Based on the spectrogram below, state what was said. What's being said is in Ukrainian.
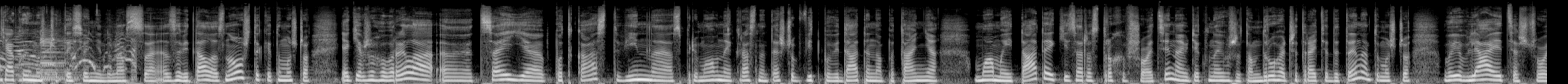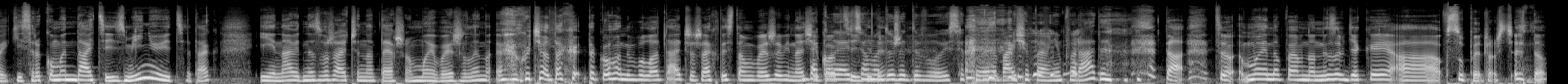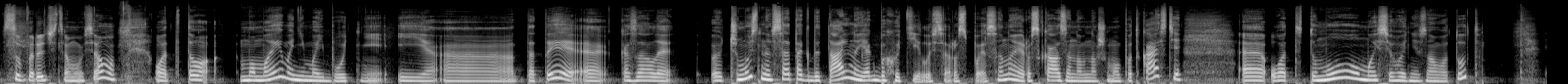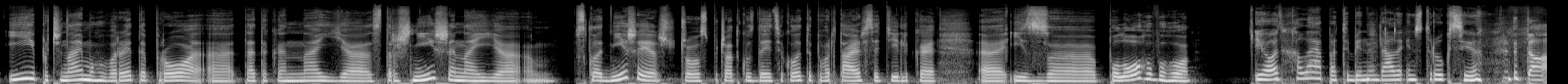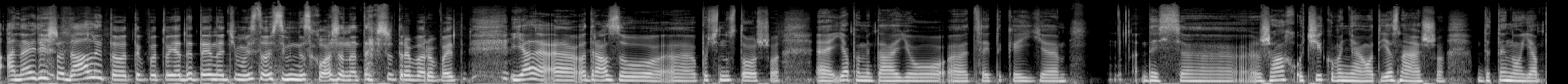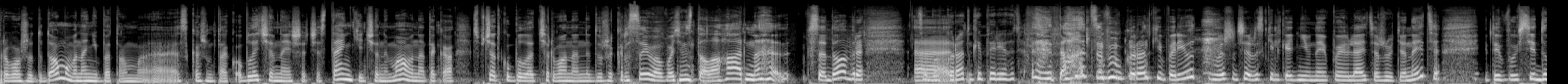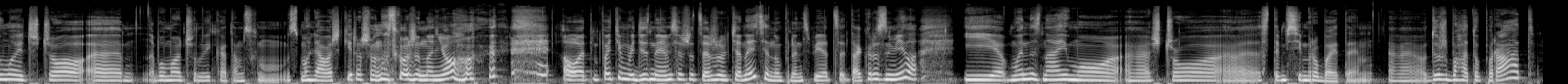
Дякуємо, що ти сьогодні до нас е, завітала. Знову ж таки, тому що, як я вже говорила, е, цей е, подкаст він спрямований якраз на те, щоб відповідати на питання мами і тата, які зараз трохи в шоці, навіть як в них вже там друга чи третя дитина, тому що виявляється, що якісь рекомендації змінюються, так? І навіть незважаючи на те, що ми вижили, хоча так такого не було, та чи ще хтось там вижив і наші так, коли я цьому дуже дивуюся, коли я бачу певні поради. Так, це ми напевно не завдяки, а всупереч, да, всупереч цьому всьому. От то мами мені майбутні і е, тати е, казали. Чомусь не все так детально, як би хотілося, розписано і розказано в нашому подкасті. Е, от тому ми сьогодні знову тут і починаємо говорити про е, те таке найстрашніше, найскладніше, що спочатку здається, коли ти повертаєшся тільки е, із пологового. І от халепа, тобі не дали інструкцію. Так, а навіть якщо дали, то типу твоя дитина чомусь зовсім не схожа на те, що треба робити. Я е, одразу е, почну з того, що е, я пам'ятаю е, цей такий. Десь е, жах, очікування. От я знаю, що дитину я привожу додому, вона ніби там, е, скажімо так, обличчя в неї ще чистенькі, чи нема. Вона така спочатку була червона, не дуже красива, потім стала гарна, все добре. Це був е, короткий період. Так, це був короткий період, тому що через кілька днів в неї появляється жовтяниця, і типу всі думають, що або мого чоловіка там смоглява шкіра, що вона схожа на нього. А от потім ми дізнаємося, що це жовтяниця. Ну, в принципі, я це так розуміла. І ми не знаємо, е, що е, з тим всім робити. Е, дуже багато порад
